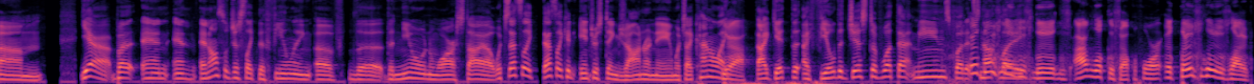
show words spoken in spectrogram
Um, yeah, but and and and also just like the feeling of the the neo noir style, which that's like that's like an interesting genre name, which I kind of like. Yeah. I get the I feel the gist of what that means, but it's it not like. Means, I looked this up before. It basically is like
